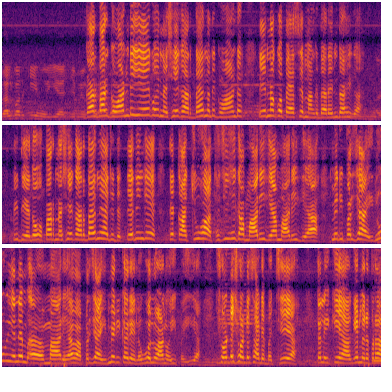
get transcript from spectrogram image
ਗੱਲਬਾਤ ਕੀ ਹੋਈ ਹੈ? ਜਿਵੇਂ ਘਰ-ਬਾਰ ਗਵਾਂਢੀ ਇਹ ਕੋਈ ਨਸ਼ੇ ਕਰਦਾ ਇਹਨਾਂ ਦੇ ਗਵਾਂਢ ਤੇ ਇਹਨਾਂ ਕੋਲ ਪੈਸੇ ਮੰਗਦਾ ਰਹਿੰਦਾ ਸੀਗਾ ਵੀ ਦੇ ਦਿਓ ਪਰ ਨਸ਼ੇ ਕਰਦਾ ਇਹਨੇ ਅੱਜ ਦਿੱਤੇ ਨਹੀਂਗੇ ਤੇ ਕਾਚੂ ਹੱਥ 'ਚ ਹੀ ਸੀਗਾ ਮਾਰੀ ਗਿਆ ਮਾਰੀ ਗਿਆ। ਮੇਰੀ ਭਰਜਾਈ ਨੂੰ ਵੀ ਇਹਨੇ ਅਹ, ਮਾਰਿਆ ਵਾ ਭਰਜਾਈ ਮੇਰੀ ਘਰੇ ਲਹੂ ਲਵਾਣ ਹੋਈ ਪਈ ਆ। ਛੋਟੇ ਛੋਟੇ ਸਾਡੇ ਬੱਚੇ ਆ ਤੇ ਲੈ ਕੇ ਆ ਗਏ ਮੇਰੇ ਭਰਾ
